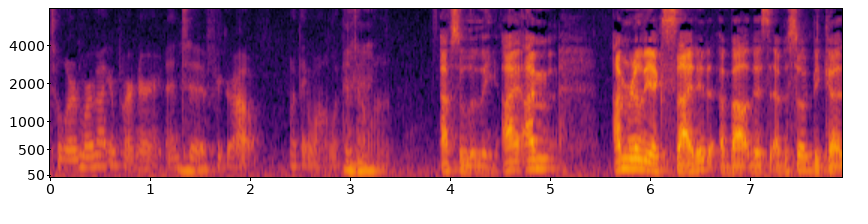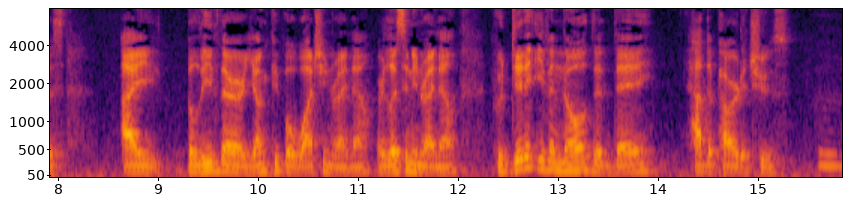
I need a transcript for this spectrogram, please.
to learn more about your partner and to Mhm. figure out what they want what they don't want Absolutely. I, I'm I'm really excited about this episode because I believe there are young people watching right now or listening right now who didn't even know that they had the power to choose. Mm.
